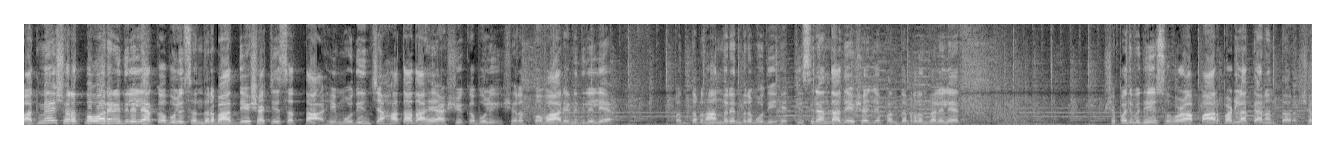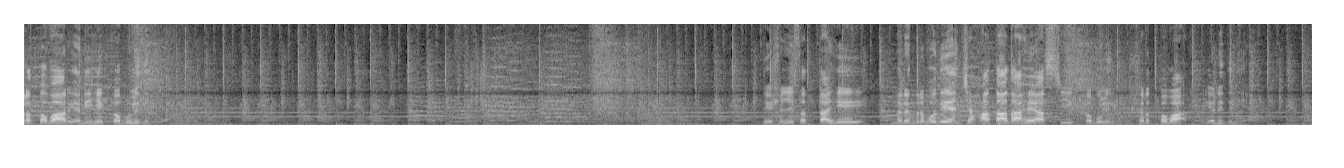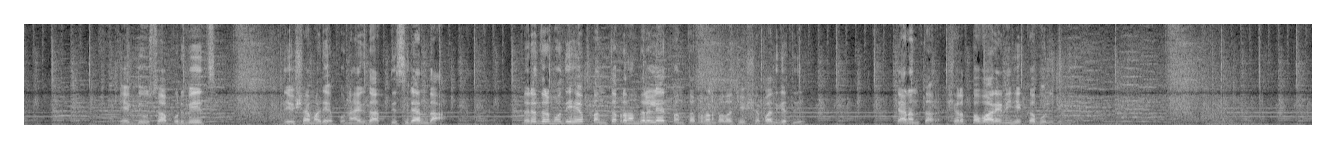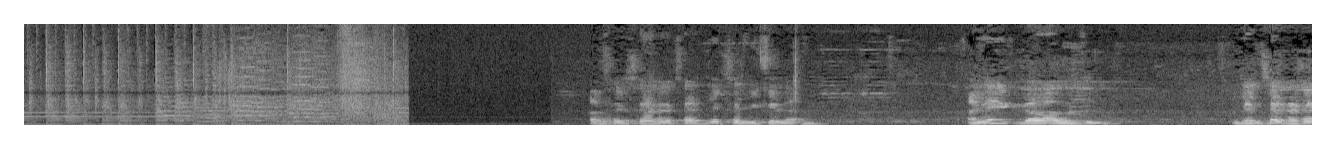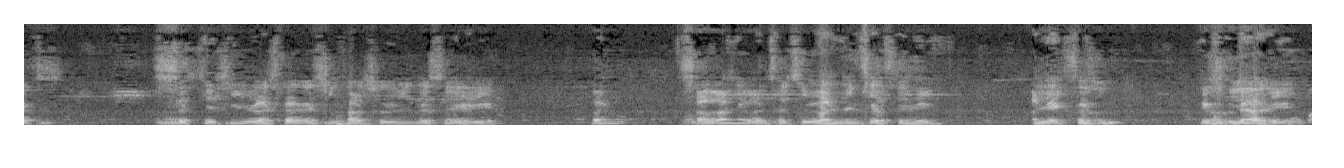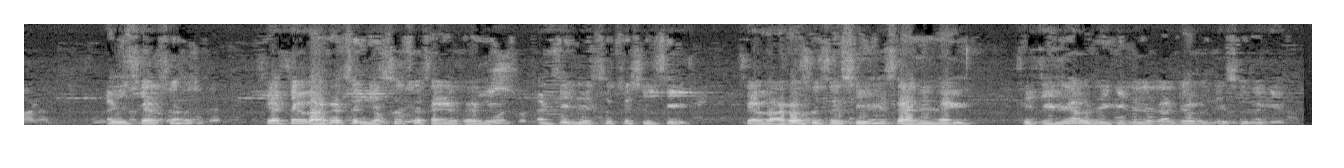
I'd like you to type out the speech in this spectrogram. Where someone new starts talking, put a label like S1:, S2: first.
S1: बातम्या शरद पवार यांनी दिलेल्या कबुली संदर्भात देशाची सत्ता ही मोदींच्या हातात आहे अशी कबुली शरद पवार यांनी दिलेली आहे. पंतप्रधान नरेंद्र मोदी हे तिसऱ्यांदा देशाचे पंतप्रधान झालेले आहेत. शपथविधी सोहळा पार पडला त्यानंतर शरद पवार यांनी ही कबुली दिली आहे. देशाची सत्ता ही नरेंद्र मोदी यांच्या हातात आहे अशी कबुली शरद पवार यांनी दिली आहे. एक दिवसापूर्वीच देशामध्ये पुन्हा एकदा तिसऱ्यांदा. नरेंद्र मोदी हे पंतप्रधान झालेले आहेत. पंतप्रधान पदाची शपथ घेतली. त्यानंतर शरद पवार यांनी ही कबुली दिली.
S2: असं शहराचा मी केला. अनेक गावामधून ज्यांच्या घरात सत्तेची राजकारणाची हातोडी नसलेले पण सामान्य माणसाची बांधणीचे असलेले अनेक तरुण हे पुढे आले आणि त्यातून त्या त्या भागाचं नेतृत्व तयार झालं आणि ते नेतृत्व शेवटी त्या भागापुरतं सीमित राहिलं नाही ते जिल्ह्यामध्ये गेलं राज्यामध्ये सुद्धा गेलं.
